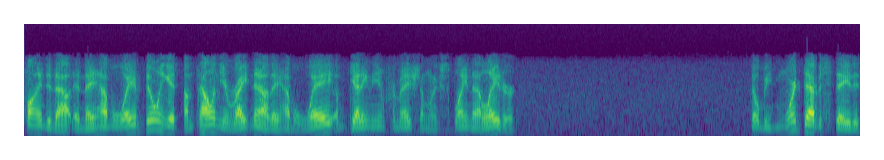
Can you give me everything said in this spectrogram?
find it out and they have a way of doing it, I'm telling you right now, they have a way of getting the information. I'm going to explain that later. They'll be more devastated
